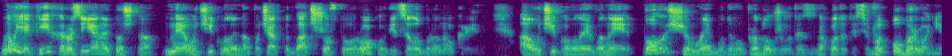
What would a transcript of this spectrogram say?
ну яких росіяни точно не очікували на початку 26-го року від Сил оборони України. А очікували вони того, що ми будемо продовжувати знаходитися в обороні.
